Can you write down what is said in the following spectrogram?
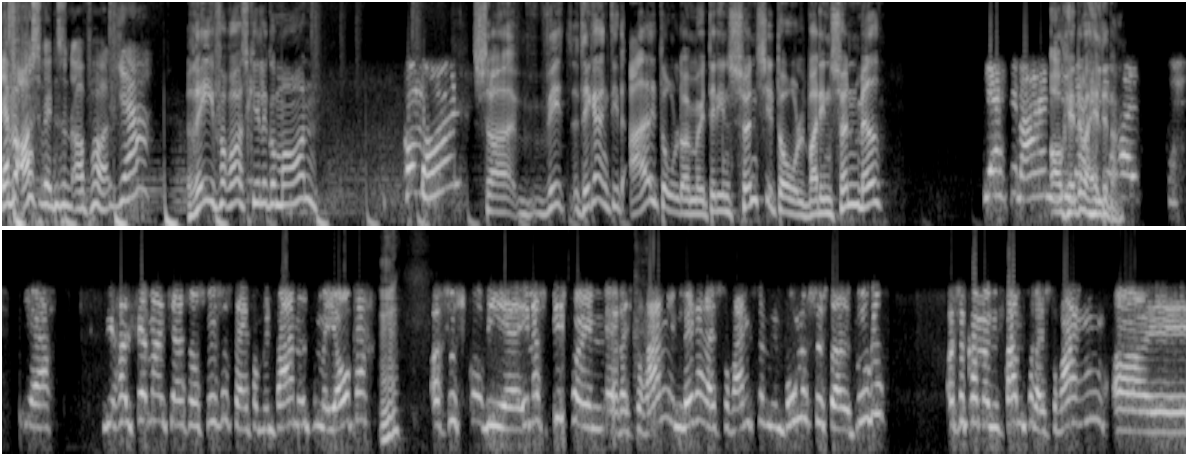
Jeg vil også vinde sådan et ophold. Ja. Rig for Roskilde, godmorgen. Godmorgen. Så ved, det er gang dit eget idol, du har mødt, det er din søns idol. Var din søn med? Ja, det var han. Okay, det var heldigt vi holdt, Ja, vi holdt 75 års fødselsdag for min far nede på Mallorca. Mm. Og så skulle vi uh, ind og spise på en uh, restaurant, en lækker restaurant, som min bonussøster havde booket. Og så kommer vi frem til restauranten, og øh,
